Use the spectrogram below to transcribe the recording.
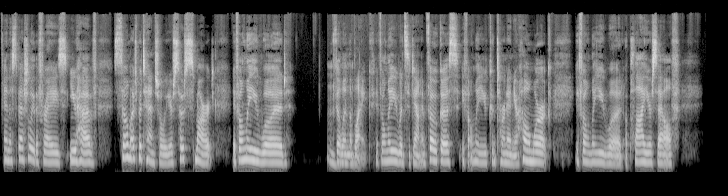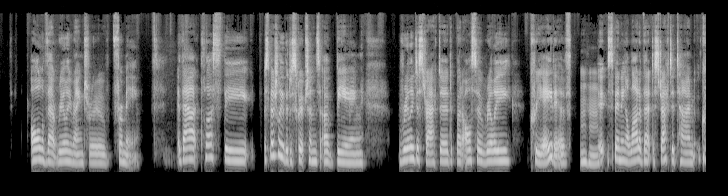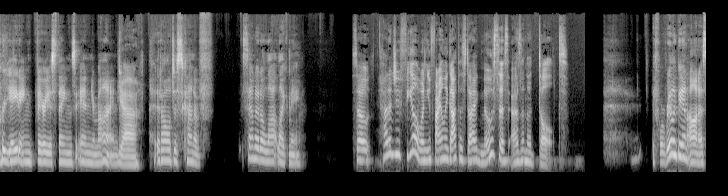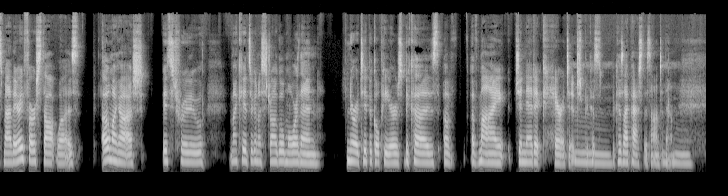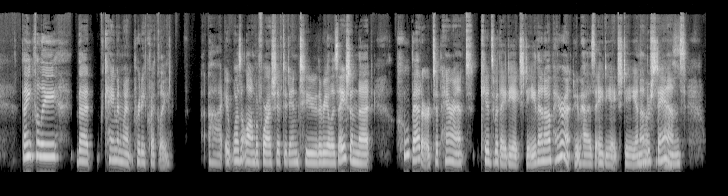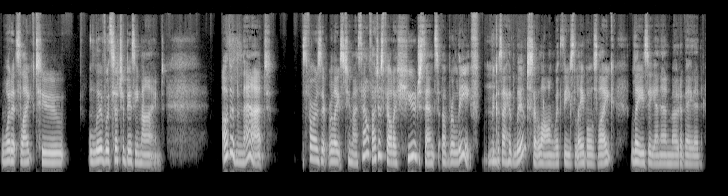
and especially the phrase, you have so much potential, you're so smart, if only you would mm-hmm. fill in the mm-hmm. blank, if only you would sit down and focus, if only you could turn in your homework, if only you would apply yourself all of that really rang true for me. That plus the, especially the descriptions of being really distracted, but also really creative, Mm-hmm. it- spending a lot of that distracted time creating various things in your mind. Yeah. It all just kind of sounded a lot like me. So, how did you feel when you finally got this diagnosis as an adult? If we're really being honest, my very first thought was, oh my gosh, it's true. My kids are going to struggle more than neurotypical peers because of of my genetic heritage because Mm. because I passed this on to them. Mhm. Thankfully, that came and went pretty quickly. Uh, it wasn't long before I shifted into the realization that who better to parent kids with ADHD than a parent who has ADHD and understands what it's like to live with such a busy mind. Other than that, as far as it relates to myself, I just felt a huge sense of relief Mm. because I had lived so long with these labels like lazy and unmotivated.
